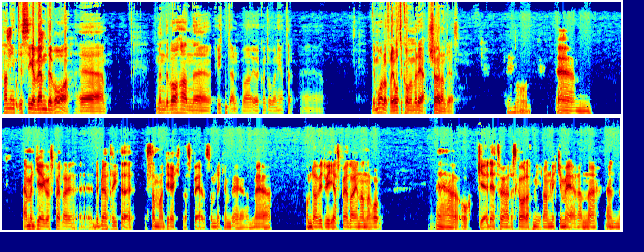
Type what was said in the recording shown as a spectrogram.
Han inte se vem det var. Eh, men det var han eh, yttern, jag kommer inte ihåg vad han heter. Eh, det är mål i alla fall, jag återkommer med det. Kör Andreas. Det är mål. Um, ja, men Diego spelar, det blir inte riktigt samma direkta spel som det kan bli med om David Villa spelar i en annan roll. Uh, och det tror jag hade skadat Milan mycket mer än, uh, än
